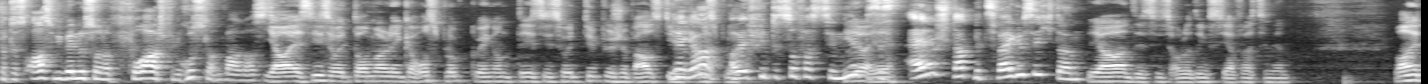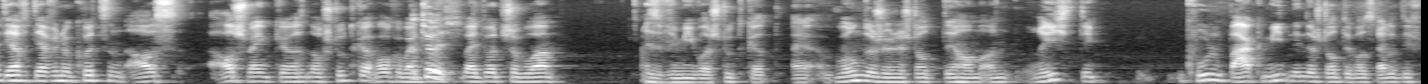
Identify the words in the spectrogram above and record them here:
schaut das aus, wie wenn du so eine Vorort von Russland warst. Ja, es ist halt damaliger Ostblock gewesen und das ist halt typischer Baustil. ja, ja Ostblock. aber ich finde das so faszinierend. Ja, das eh. ist eine Stadt mit zwei Gesichtern. Ja, das ist allerdings sehr faszinierend. Wenn ich darf, darf ich nur kurz einen Aus, Ausschwenker nach Stuttgart machen, weil, Natürlich. Dort, weil dort schon war. Also für mich war Stuttgart eine wunderschöne Stadt. Die haben einen richtig coolen Park mitten in der Stadt, der was relativ,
